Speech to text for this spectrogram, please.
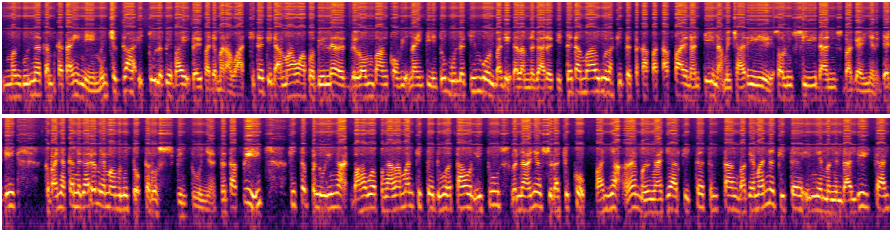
menggunakan perkataan ini mencegah itu lebih baik daripada merawat kita tidak mahu apabila gelombang COVID-19 itu mula timbul balik dalam negara kita dan barulah kita terkapai-kapai nanti nak mencari solusi dan sebagainya jadi kebanyakan negara memang menutup terus pintunya. Tetapi kita perlu ingat bahawa pengalaman kita dua tahun itu sebenarnya sudah cukup banyak eh, mengajar kita tentang bagaimana kita ingin mengendalikan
